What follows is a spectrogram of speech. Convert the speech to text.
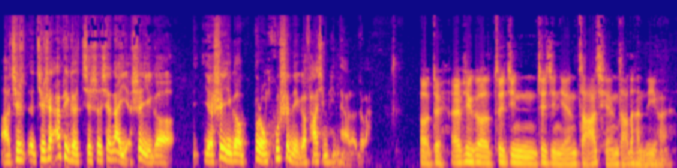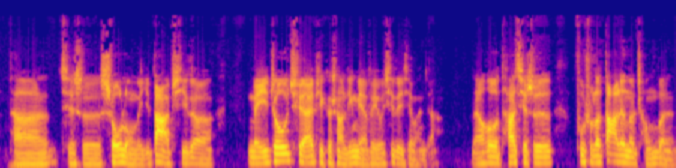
啊，其实其实 Epic 其实现在也是一个也是一个不容忽视的一个发行平台了，对吧？呃，对，Epic 最近这几年砸钱砸得很厉害。他其实收拢了一大批的每一周去 Epic 上领免费游戏的一些玩家，然后他其实付出了大量的成本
